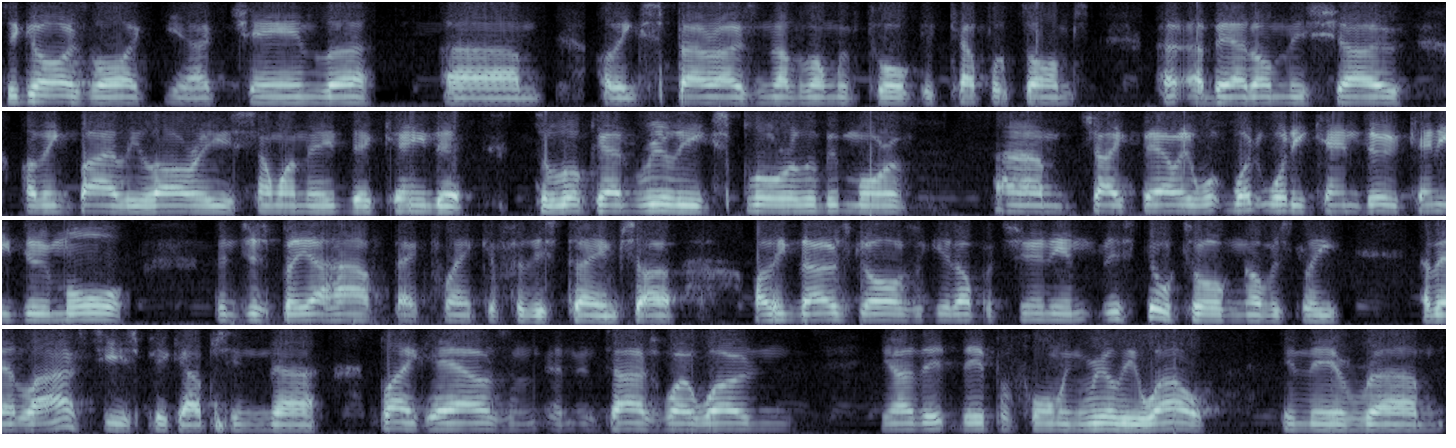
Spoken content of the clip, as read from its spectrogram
to guys like you know Chandler. Um, I think Sparrow's another one we've talked a couple of times uh, about on this show. I think Bailey Laurie is someone they, they're keen to, to look at, really explore a little bit more of um, Jake Bowey, what, what, what he can do. Can he do more than just be a half-back flanker for this team? So I think those guys will get opportunity. And they're still talking, obviously, about last year's pickups in uh, Blake Howes and, and, and Taj Woewodin. You know, they're, they're performing really well in their, um,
